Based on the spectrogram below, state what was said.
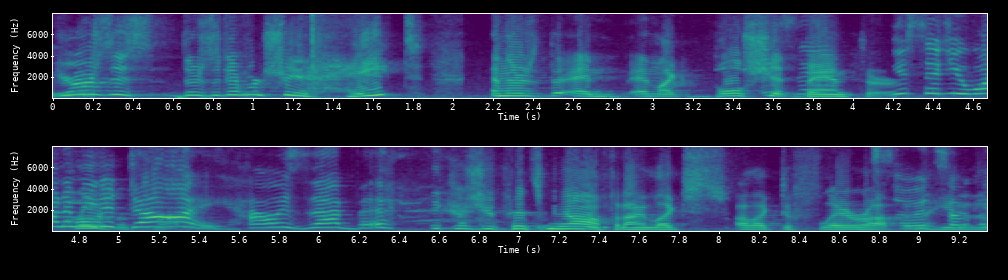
Yours is there's a difference between hate and there's the, and and like bullshit Is it? banter. You said you wanted me to 100%. die. How is that better? Because you piss me off, and I like s- I like to flare up So in the it's heat of the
